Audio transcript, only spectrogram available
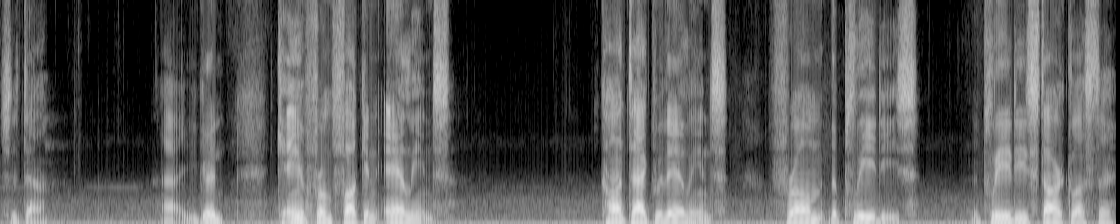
Sit down. Alright, you good? Came from fucking aliens. Contact with aliens from the Pleiades, the Pleiades star cluster.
